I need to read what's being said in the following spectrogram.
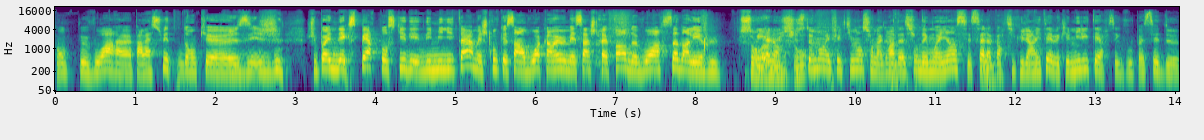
qu'on peut voir par la suite. Donc, je ne suis pas une experte pour ce qui est des, des militaires, mais je trouve que ça envoie quand même un message très fort de voir ça dans les rues oui, alors justement, effectivement, sur la gradation des moyens, c'est ça la mm. particularité avec les militaires, c'est que vous passez de,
